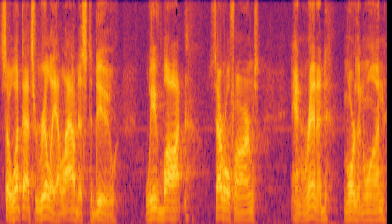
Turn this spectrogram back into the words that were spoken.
So, what that's really allowed us to do, we've bought several farms and rented more than one.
